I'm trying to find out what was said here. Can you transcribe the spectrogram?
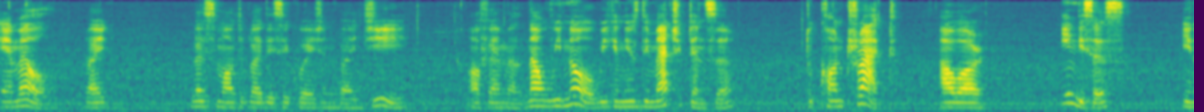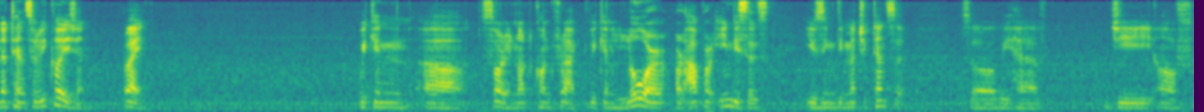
ml right? Let's multiply this equation by g of ml now we know we can use the metric tensor to contract our indices in a tensor equation right? We can uh, sorry not contract. We can lower our upper indices using the metric tensor. So we have g of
